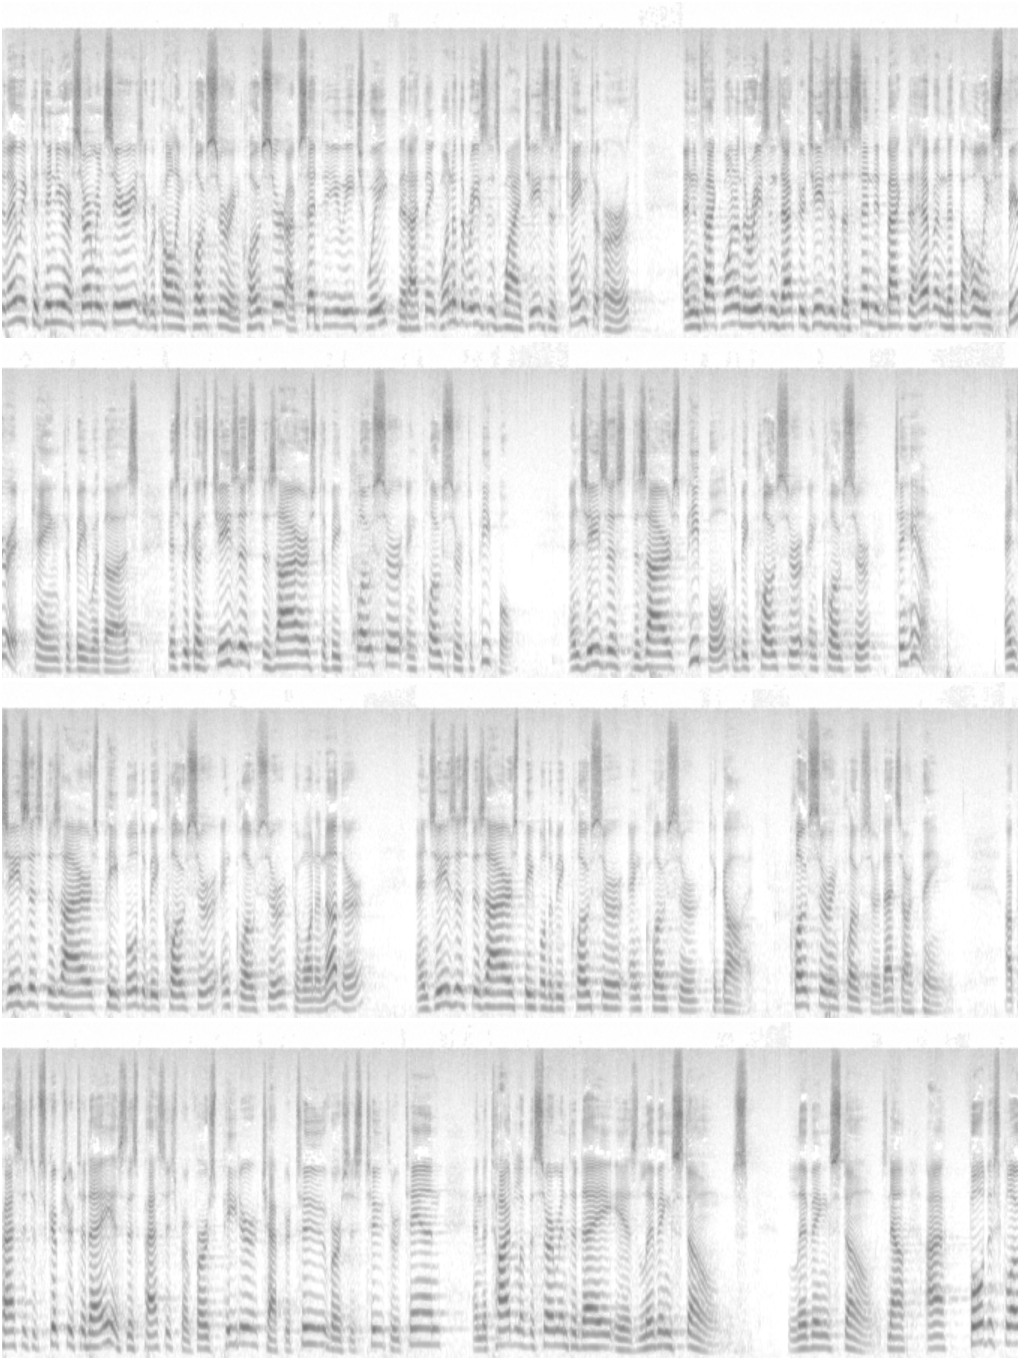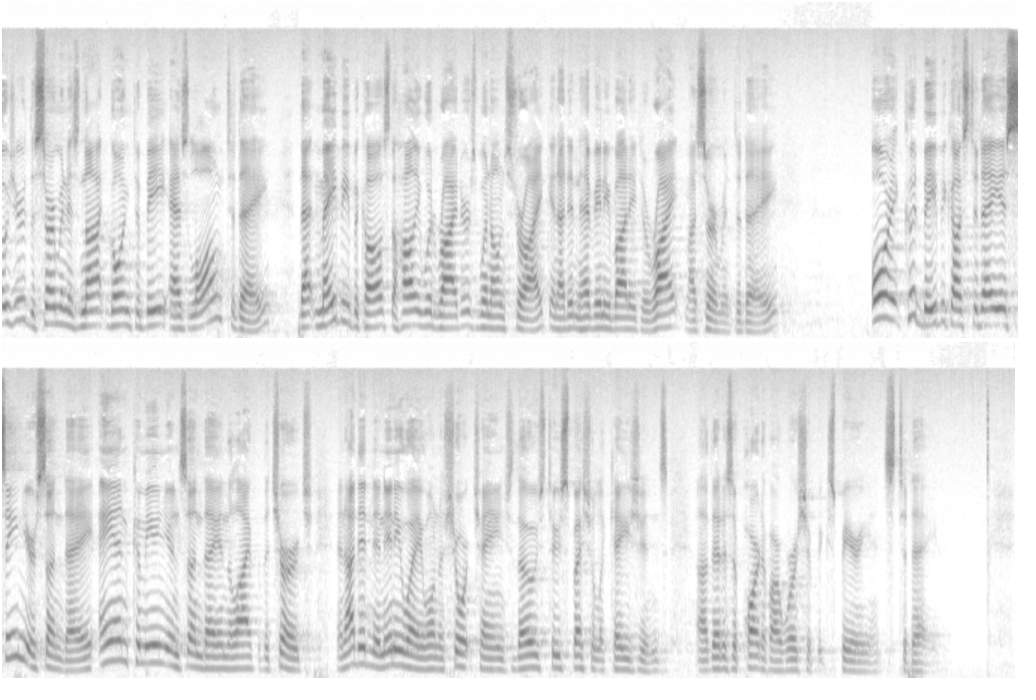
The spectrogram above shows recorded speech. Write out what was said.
Today we continue our sermon series that we're calling Closer and Closer. I've said to you each week that I think one of the reasons why Jesus came to earth, and in fact, one of the reasons after Jesus ascended back to heaven that the Holy Spirit came to be with us, is because Jesus desires to be closer and closer to people. And Jesus desires people to be closer and closer to Him. And Jesus desires people to be closer and closer to one another. And Jesus desires people to be closer and closer to God. Closer and closer, that's our theme. Our passage of scripture today is this passage from 1 Peter chapter 2 verses 2 through 10, and the title of the sermon today is Living Stones. Living Stones. Now, I Full disclosure, the sermon is not going to be as long today. That may be because the Hollywood writers went on strike and I didn't have anybody to write my sermon today. Or it could be because today is Senior Sunday and Communion Sunday in the life of the church, and I didn't in any way want to shortchange those two special occasions uh, that is a part of our worship experience today.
